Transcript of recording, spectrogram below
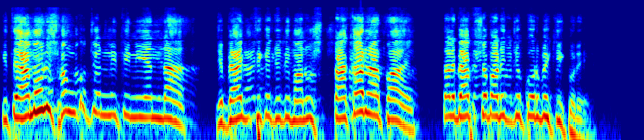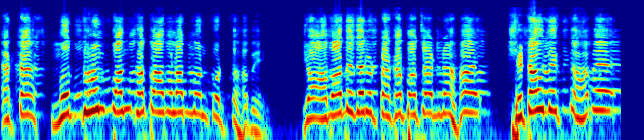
কিন্তু এমন সংকোচন নীতি নিয়েন না যে ব্যাংক থেকে যদি মানুষ টাকা না পায় তাহলে ব্যবসা বাণিজ্য করবে কি করে? একটা মধ্যম পন্থা তো অবলম্বন করতে হবে। যে অবাধে যেন টাকা পাচার না হয়, সেটাও দেখতে হবে।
